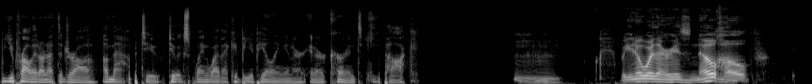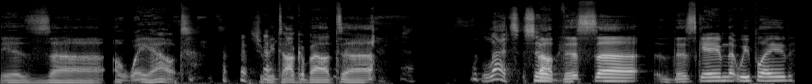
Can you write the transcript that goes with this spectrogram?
you probably don't have to draw a map to to explain why that could be appealing in our in our current epoch. hmm But you know where there is no hope is uh, a way out. Should we talk about uh, Let's so about this uh, this game that we played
